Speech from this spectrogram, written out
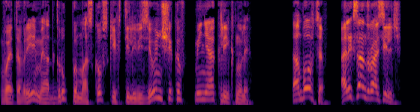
В это время от группы московских телевизионщиков меня окликнули. «Тамбовцев! Александр Васильевич!»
